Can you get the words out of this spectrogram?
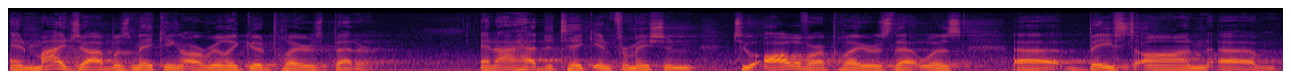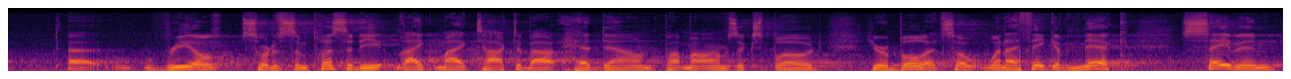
And my job was making our really good players better. And I had to take information to all of our players that was uh, based on um, uh, real sort of simplicity, like Mike talked about head down, pump my arms, explode, you're a bullet. So when I think of Nick Saban,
